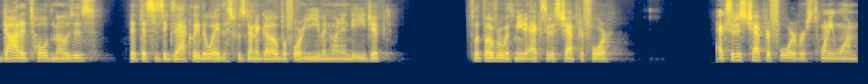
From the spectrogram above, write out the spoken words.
God had told Moses that this is exactly the way this was going to go before he even went into Egypt? Flip over with me to Exodus chapter 4. Exodus chapter 4, verse 21.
